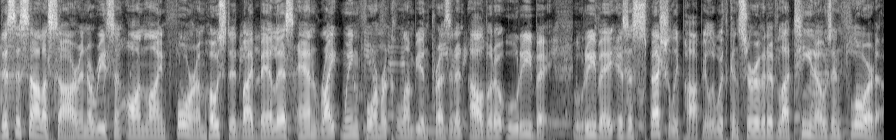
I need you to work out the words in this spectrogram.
This is Salazar in a recent online forum hosted by Vélez and right wing former Colombian President Alvaro Uribe. Uribe is especially popular with conservative Latinos in Florida.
